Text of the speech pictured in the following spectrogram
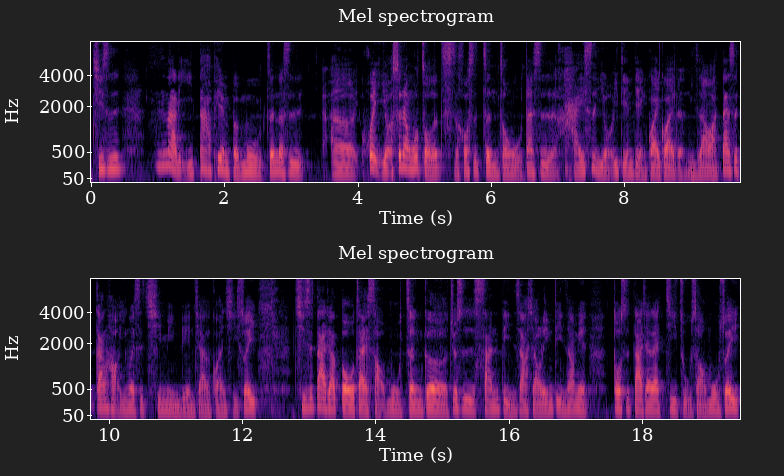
其实那里一大片坟墓，真的是呃会有。虽然我走的时候是正中午，但是还是有一点点怪怪的，你知道吗？但是刚好因为是清明廉价的关系，所以。其实大家都在扫墓，整个就是山顶上、小林顶上面都是大家在祭祖扫墓，所以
